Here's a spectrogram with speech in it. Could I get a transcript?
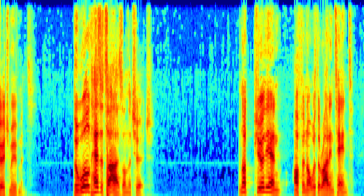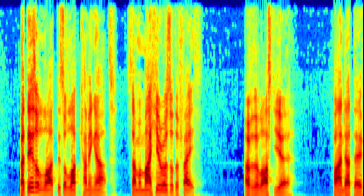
church movements. The world has its eyes on the church. Not purely and often not with the right intent. But there's a lot, there's a lot coming out. Some of my heroes of the faith over the last year find out they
